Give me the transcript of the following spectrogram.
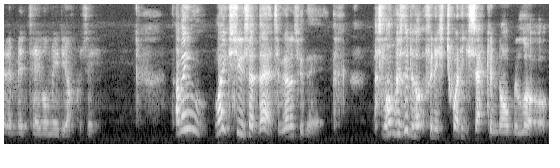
in a mid-table mediocrity. I mean, like Stu said there. To be honest with you, as long as they don't finish twenty second or below,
